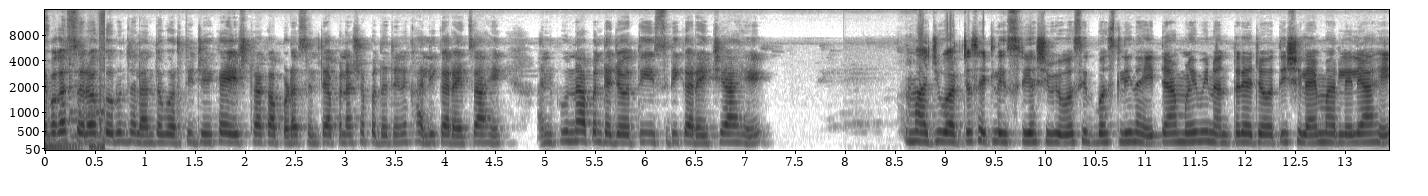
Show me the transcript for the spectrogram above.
हे बघा सरळ करून झाल्यानंतर वरती जे काही एक्स्ट्रा कापड असेल ते आपण अशा पद्धतीने खाली करायचं आहे. आणि पुन्हा आपण त्याच्यावरती इस्त्री करायची आहे. माझी वरच्या साईडला इस्त्री अशी व्यवस्थित बसली नाही त्यामुळे मी नंतर याच्यावरती शिलाई मारलेली आहे.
